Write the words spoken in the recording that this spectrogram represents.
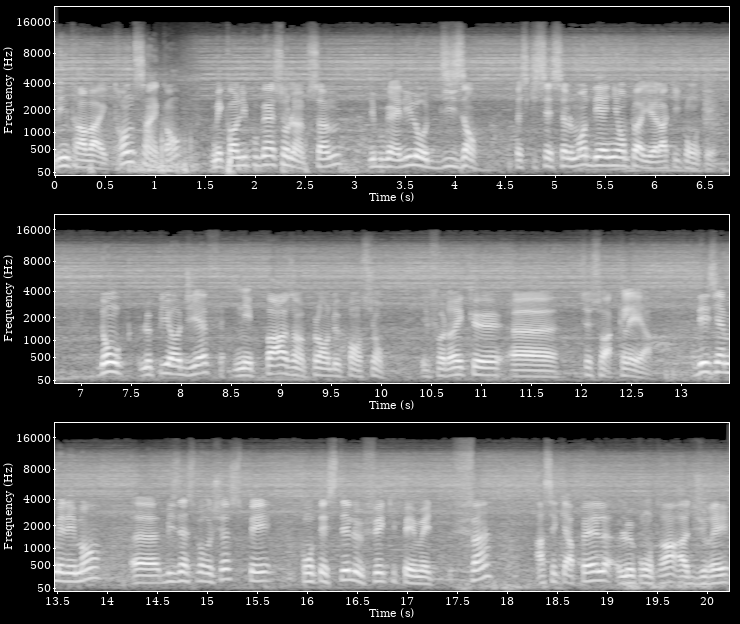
il travaille 35 ans, mais quand il gagne sur lump sum, il gagne l'île 10 ans parce que c'est seulement le dernier employeur là qui comptait. Donc le PRGF n'est pas un plan de pension. Il faudrait que euh, ce soit clair. Deuxième élément, euh, Business Mauritius peut contester le fait qu'il peut mettre fin à ce qu'appelle le contrat à durée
